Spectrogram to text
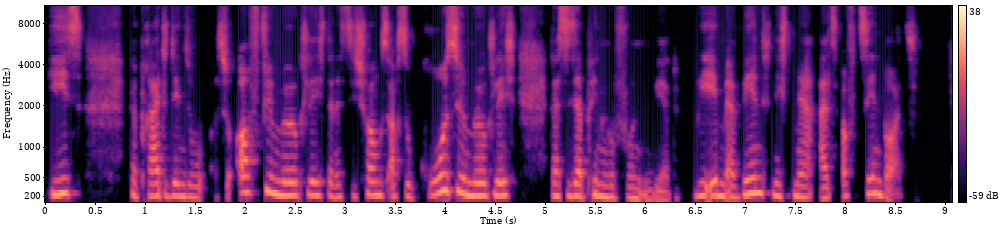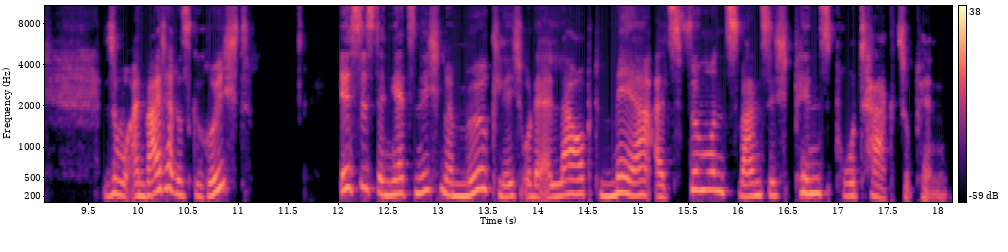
hieß, verbreite den so, so oft wie möglich, dann ist die Chance auch so groß wie möglich, dass dieser Pin gefunden wird. Wie eben erwähnt, nicht mehr als auf zehn Boards. So, ein weiteres Gerücht, ist es denn jetzt nicht mehr möglich oder erlaubt, mehr als 25 Pins pro Tag zu pinnen?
